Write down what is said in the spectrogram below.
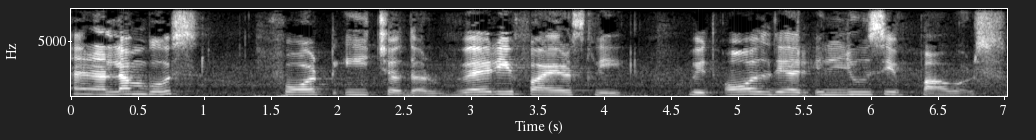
and Alambus fought each other very fiercely with all their elusive powers.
